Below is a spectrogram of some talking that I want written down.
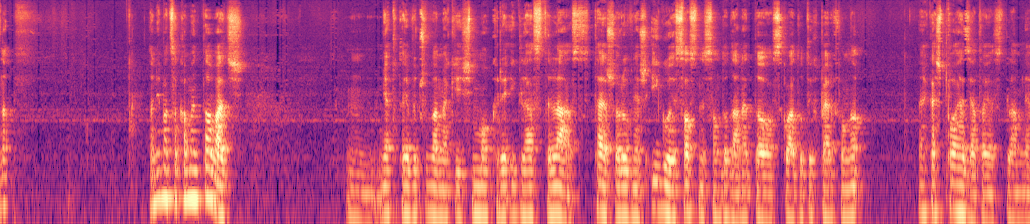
No, no nie ma co komentować. Mm, Ja tutaj wyczuwam jakiś mokry, iglasty las. Też również igły, sosny są dodane do składu tych perfum. No, no jakaś poezja to jest dla mnie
